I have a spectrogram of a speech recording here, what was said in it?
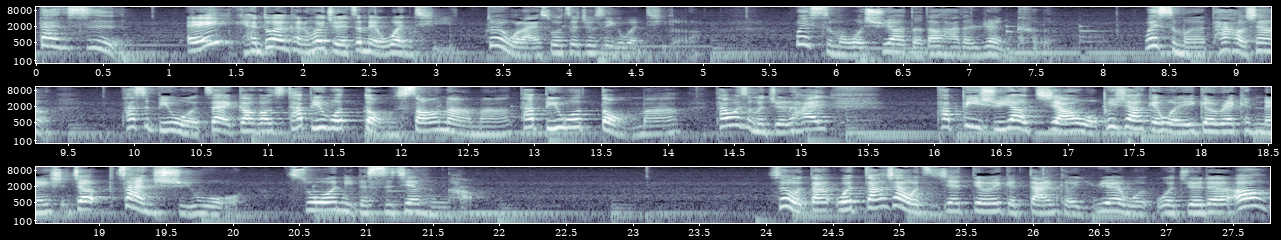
但是，哎，很多人可能会觉得这没有问题，对我来说这就是一个问题了。为什么我需要得到他的认可？为什么他好像他是比我在高高他比我懂 sauna 吗？他比我懂吗？他为什么觉得他他必须要教我，必须要给我一个 recognition，叫赞许我说你的时间很好？所以我当我当下我直接丢一个单可，因为我我觉得哦。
